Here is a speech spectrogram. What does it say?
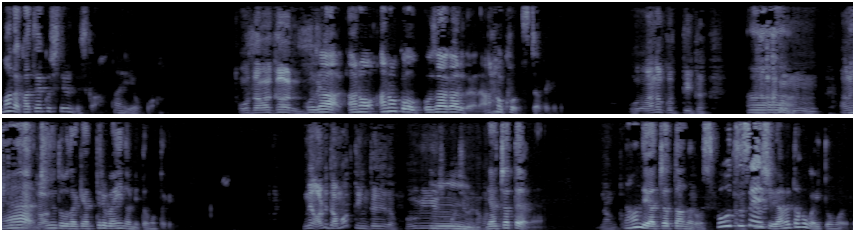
まだ活躍してるんですか？谷良子は。小沢ガールズ。小沢、あの、あの子、小沢ガールだよね。あの子っつっちゃったけど。おあの子っていうか、う。うんん。あの人ね柔道だけやってればいいのにと思ったけね、あれ黙って引退してたら国民栄ど。誉間違いなかっ。た。うんやっちゃったよね。なんか。なんでやっちゃったんだろう。スポーツ選手やめた方がいいと思うよ。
